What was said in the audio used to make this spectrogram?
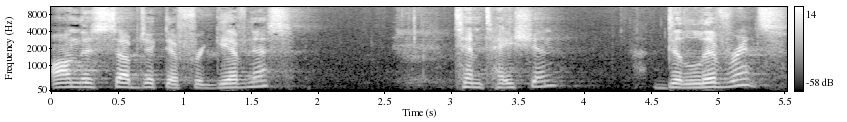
on this subject of forgiveness, temptation, deliverance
